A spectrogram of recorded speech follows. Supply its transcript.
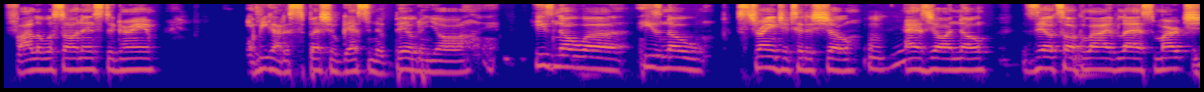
Follow us on Instagram. And we got a special guest in the building, y'all. He's no uh he's no stranger to the show. Mm-hmm. As y'all know, Zale Talk Live last March.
